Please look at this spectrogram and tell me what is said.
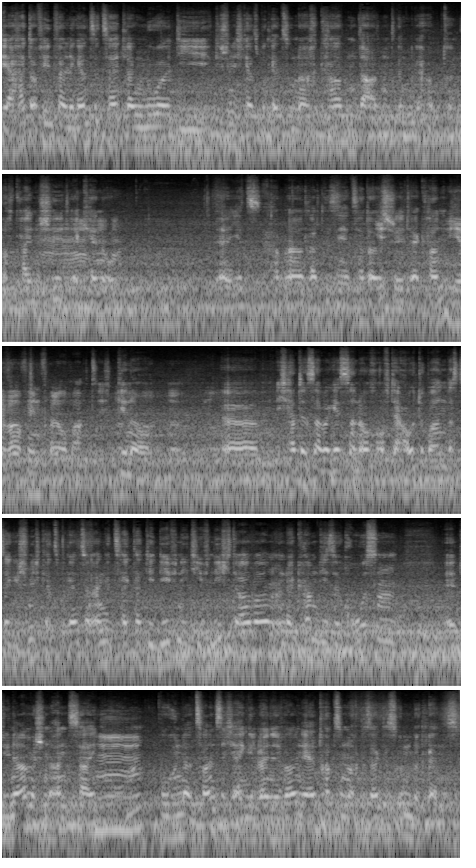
der hat auf jeden Fall eine ganze Zeit lang nur die Geschwindigkeitsbegrenzung nach Kartendaten drin gehabt und noch keine Schilderkennung. Äh, jetzt haben wir gerade gesehen, jetzt hat er das Schild erkannt. Hier war auf jeden Fall auch 80. Ne? Genau. Ja, genau. Ähm, ich hatte es aber gestern auch auf der Autobahn, dass der Geschwindigkeitsbegrenzung angezeigt hat, die definitiv nicht da waren. Und da kamen diese großen äh, dynamischen Anzeigen, Mhm. wo 120 eingeblendet waren. Und er hat trotzdem noch gesagt, es ist unbegrenzt.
